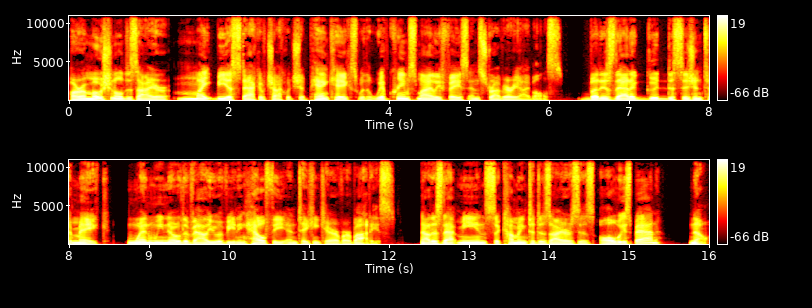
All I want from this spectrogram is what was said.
Our emotional desire might be a stack of chocolate chip pancakes with a whipped cream smiley face and strawberry eyeballs. But is that a good decision to make when we know the value of eating healthy and taking care of our bodies? Now, does that mean succumbing to desires is always bad? No.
